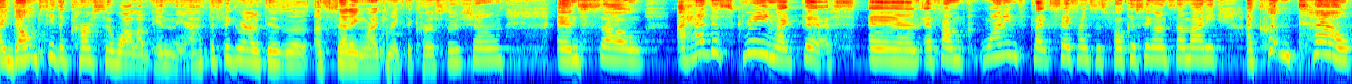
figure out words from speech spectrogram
I don't see the cursor while I'm in there. I have to figure out if there's a, a setting where I can make the cursor shown, and so. I had this screen like this, and if I'm wanting, like, say, for instance, focusing on somebody, I couldn't tell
